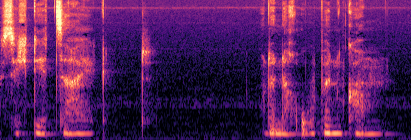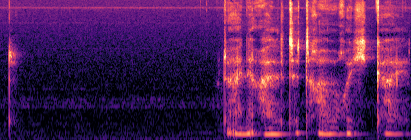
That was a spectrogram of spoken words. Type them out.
sich dir zeigt oder nach oben kommt eine alte Traurigkeit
